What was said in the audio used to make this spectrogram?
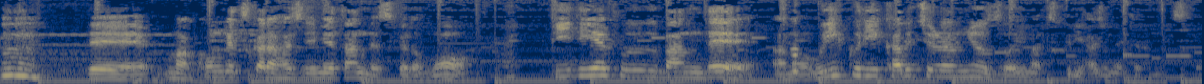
うん、で、まあ今月から始めたんですけども、はい PDF 版で、あの、ウィークリーカルチュラルニュースを今作り始めてるんですけど。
